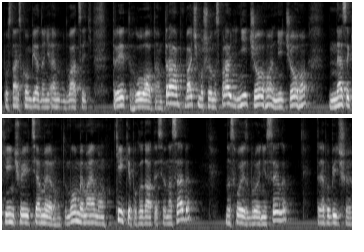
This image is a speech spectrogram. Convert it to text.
повстанському об'єднанню М23, головував там Трамп. Бачимо, що насправді нічого, нічого не закінчується миром. Тому ми маємо тільки покладатися на себе, на свої збройні сили. Треба більше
